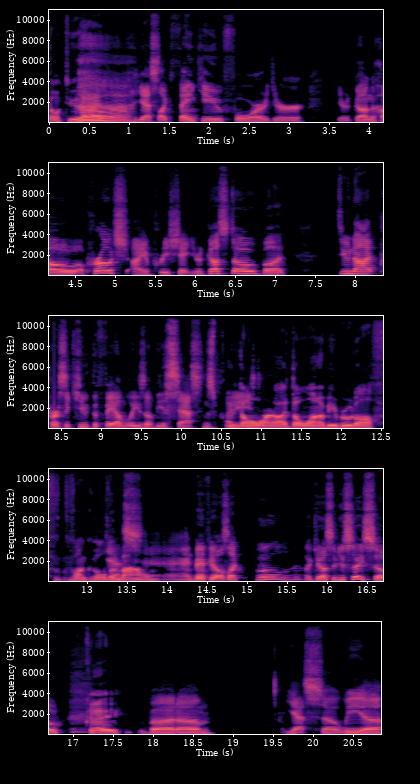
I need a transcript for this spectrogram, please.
Don't do that. yes, like thank you for your your gung ho approach. I appreciate your gusto, but do not persecute the families of the assassins, please. I don't want to. I don't want to be Rudolph von Yes. Goldenbaum. And Binfield's like, well, I guess if you say so. Okay. But um, yes. So we uh,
